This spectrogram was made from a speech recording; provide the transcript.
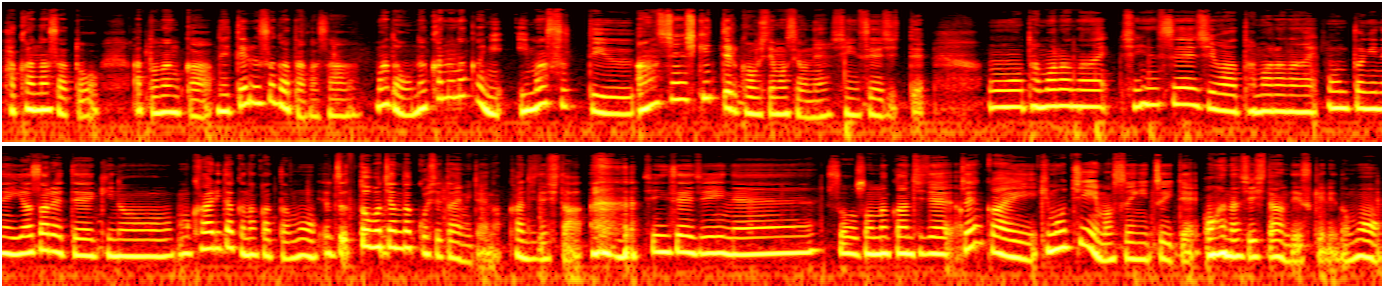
儚さとあとなんか寝てる姿がさまだお腹の中にいますっていう安心しきってる顔してますよね新生児ってもうたまらない。新生児はたまらない。本当にね癒されて昨日。もう帰りたくなかった。もうずっとおばちゃん抱っこしてたいみたいな感じでした。新生児いいね。そうそんな感じで前回気持ちいい麻酔についてお話ししたんですけれども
